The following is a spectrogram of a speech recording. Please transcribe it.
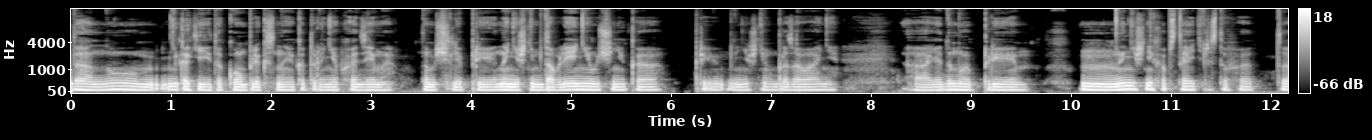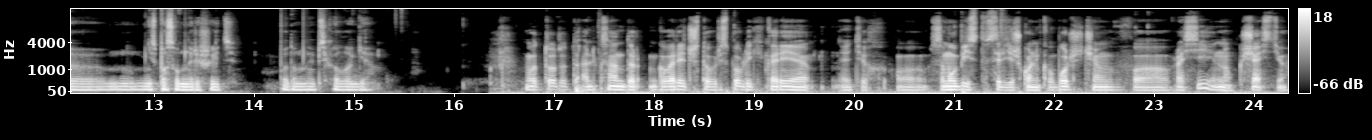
Да, но не какие-то комплексные, которые необходимы, в том числе при нынешнем давлении ученика, при нынешнем образовании. А я думаю, при нынешних обстоятельствах это ну, не способно решить подобная психология. Вот тут Александр говорит, что в Республике Корея этих э, самоубийств среди школьников больше, чем в, в России, ну, к счастью.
